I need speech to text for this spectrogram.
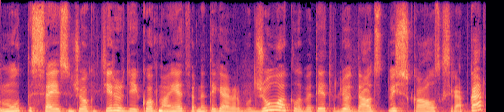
mutes, sejas un žokļu ķirurģija kopumā ietver ne tikai žokli, bet ietver ļoti daudz visus kaulus, kas ir apkārt.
